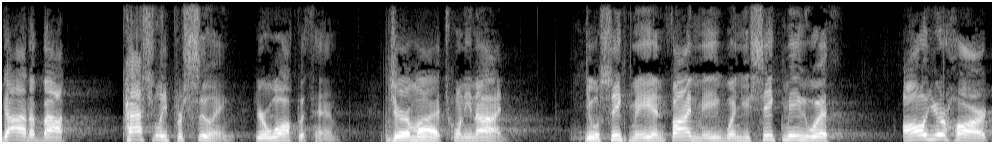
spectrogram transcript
God about passionately pursuing your walk with Him. Jeremiah 29. You will seek me and find me. When you seek me with all your heart,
